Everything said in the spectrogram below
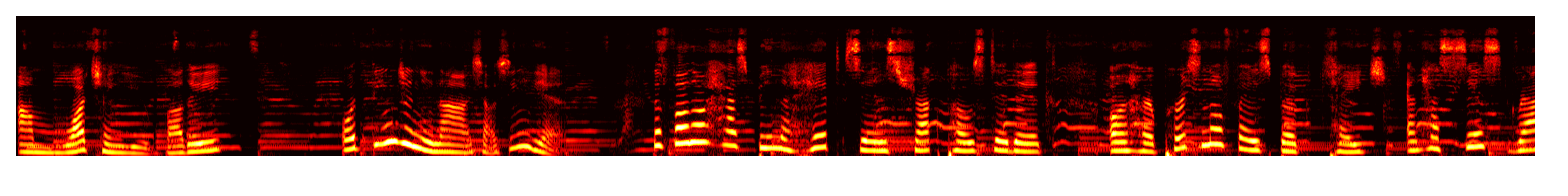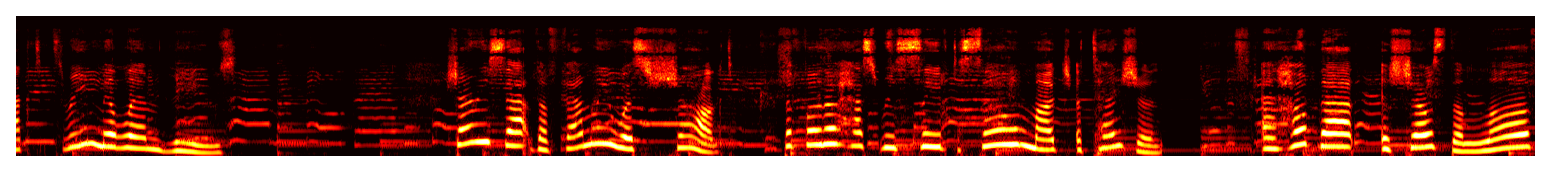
"I'm watching you, buddy." 我盯着你呢，小心一点。the photo has been a hit since Shrek posted it on her personal Facebook page and has since racked 3 million views. Sherry said the family was shocked the photo has received so much attention and hope that it shows the love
